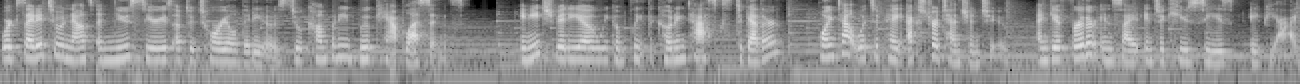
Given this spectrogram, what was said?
we're excited to announce a new series of tutorial videos to accompany bootcamp lessons. In each video, we complete the coding tasks together, point out what to pay extra attention to, and give further insight into QC's API.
